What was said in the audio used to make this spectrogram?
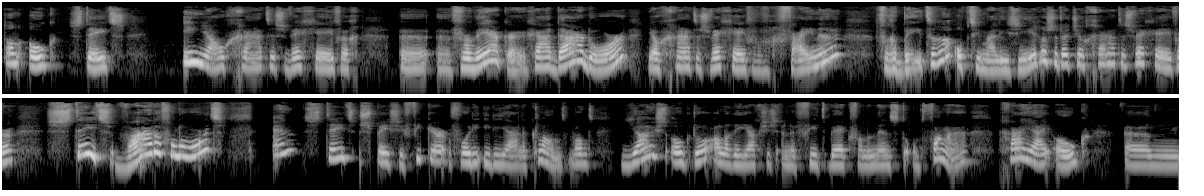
dan ook steeds in jouw gratis weggever verwerken. Ga daardoor jouw gratis weggever verfijnen, verbeteren, optimaliseren, zodat jouw gratis weggever steeds waardevoller wordt en steeds specifieker voor die ideale klant. Want juist ook door alle reacties en de feedback van de mensen te ontvangen, ga jij ook ehm,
